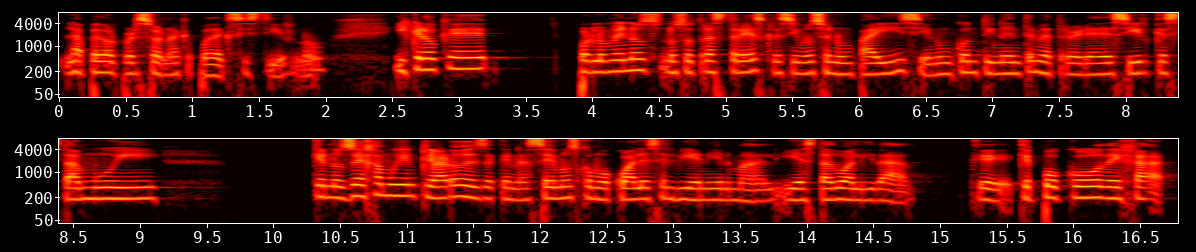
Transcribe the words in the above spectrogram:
la peor persona que pueda existir, ¿no? Y creo que por lo menos nosotras tres crecimos en un país y en un continente, me atrevería a decir, que está muy, que nos deja muy en claro desde que nacemos como cuál es el bien y el mal y esta dualidad, que, que poco deja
